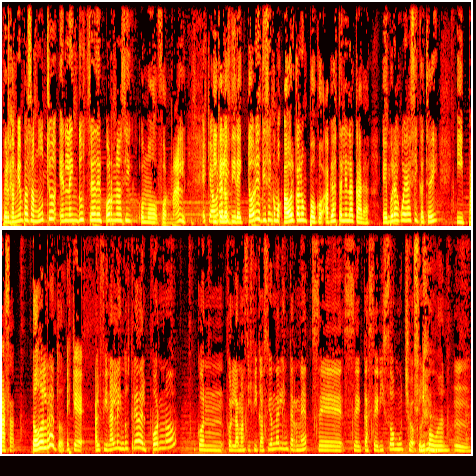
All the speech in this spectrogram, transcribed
pero también pasa mucho en la industria del porno así como formal. Es que y ahora que le- los directores dicen como, ahórcalo un poco, aplástale la cara, eh, Sí. puras weas así, ¿cachai? Y pasa todo el rato. Es que al final la industria del porno, con, con la masificación del internet, se, se caserizó mucho. Sí, pues weón. Mm.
